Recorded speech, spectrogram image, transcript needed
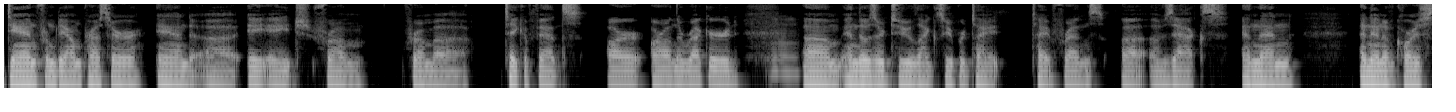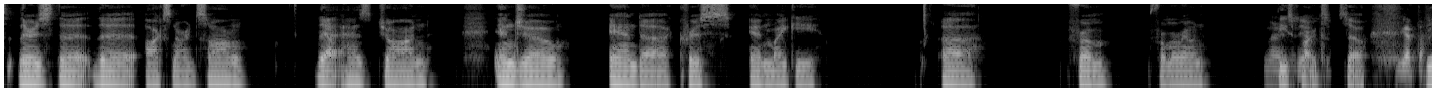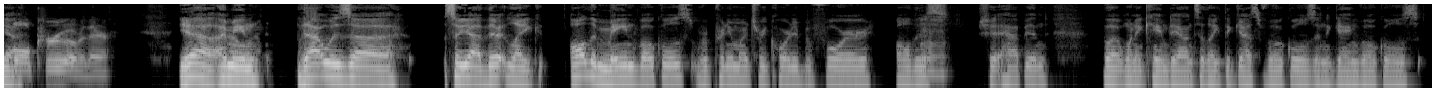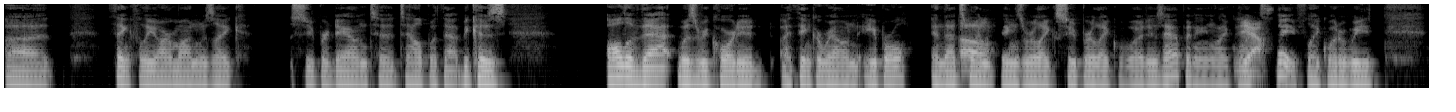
dan from downpresser and uh ah from from uh take offense are are on the record Mhm. um and those are two like super tight tight friends uh of zack's and then and then of course there's the the oxnard song that has john and joe and uh chris and mikey uh from from around Nice. these Yeah. parts so You got the yeah. full crew over there. Yeah i mean that was uh so yeah they're like all the main vocals were pretty much recorded before all this Mhm. shit happened. But when it came down to like the guest vocals and the gang vocals uh thankfully armand was like super down to to help with that because all of that was recorded i think around april and that's Oh. when things were like super like what is happening like what's Yeah. safe like what are we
